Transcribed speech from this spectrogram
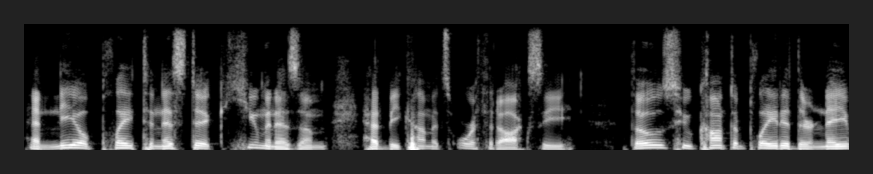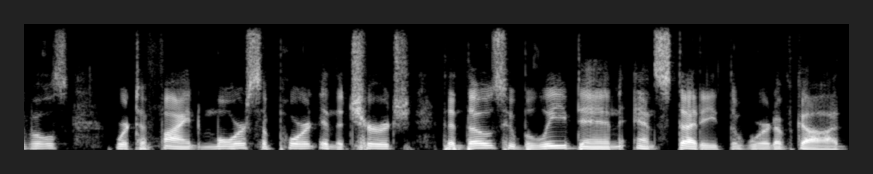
and Neoplatonistic humanism had become its orthodoxy. Those who contemplated their navels were to find more support in the church than those who believed in and studied the Word of God.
